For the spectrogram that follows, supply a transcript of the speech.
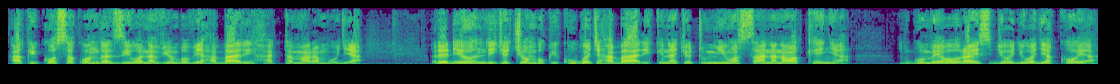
akikosa kuangaziwa na vyombo vya habari hata mara moja. Redio ndicho chombo kikubwa cha habari kinachotumiwa sana na Wakenya. Mgombea wa urais George Wajakoya,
